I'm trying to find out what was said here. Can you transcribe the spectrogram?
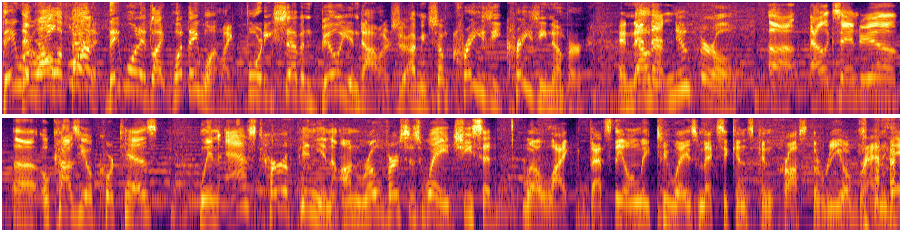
they were, They were all all about for it. They wanted like what they want, like forty-seven billion dollars. I mean, some crazy, crazy number. And now and that new girl, uh, Alexandria uh, Ocasio Cortez, when asked her opinion on Roe versus Wade, she said, "Well, like that's the only two ways Mexicans can cross the Rio Grande."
